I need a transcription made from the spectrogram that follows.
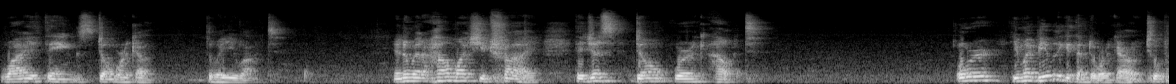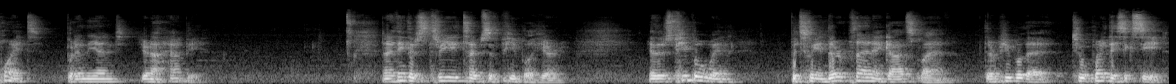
why things don't work out the way you want. And no matter how much you try, they just don't work out. Or you might be able to get them to work out to a point, but in the end, you're not happy. And I think there's three types of people here. You know, there's people when, between their plan and God's plan, there are people that, to a point, they succeed.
